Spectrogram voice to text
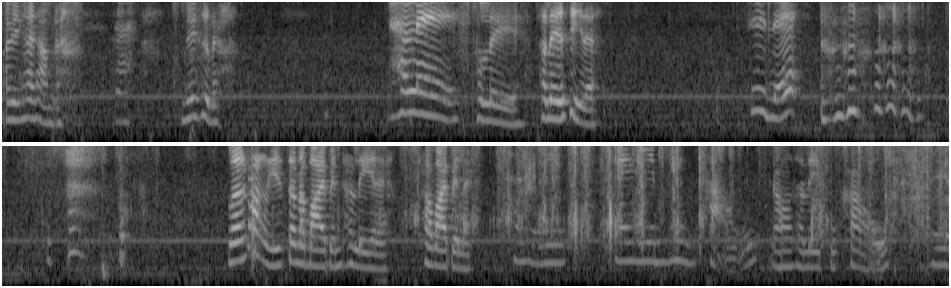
อันนี้ใครทำนะ นะนี่คืออะไรคะทะเลทะเล ทะเลสีอะไร ที่เล็กแล้วฝั่งนี้จะระบายเป็นทะเลอะไรระบายเป็นอะไรทะเลทะเลภูเขา อ๋อทะเลภูเขา ทะเล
